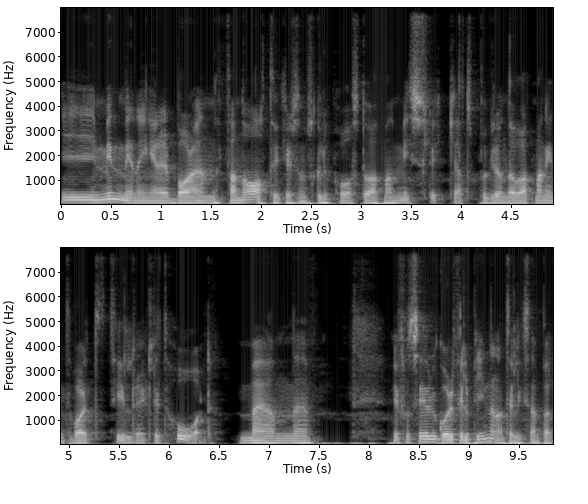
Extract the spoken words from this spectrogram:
I min mening är det bara en fanatiker som skulle påstå att man misslyckats på grund av att man inte varit tillräckligt hård. Men eh, vi får se hur det går i Filippinerna till exempel.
